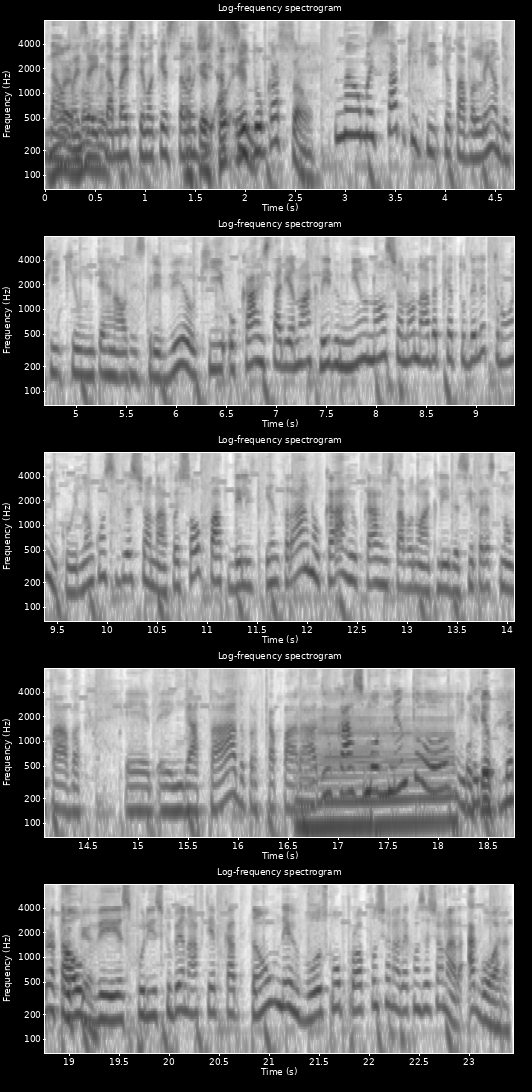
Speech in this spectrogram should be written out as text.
Não, não mas, é, aí, tá, mas tem uma questão de. Questão assim, educação. Não, mas sabe o que, que, que, eu tava lendo? Que, que um internauta escreveu? Que o carro estaria no aclive. O menino não acionou nada porque é tudo eletrônico. Ele não conseguiu acionar. Foi só o fato dele entrar no carro e o carro estava no aclive, assim, parece que não estava é, é, engatado para ficar parado. Ah, e o carro se movimentou, entendeu? Talvez por isso que o Ben Affleck tenha ficado tão nervoso com o próprio funcionário da concessionária. Agora,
